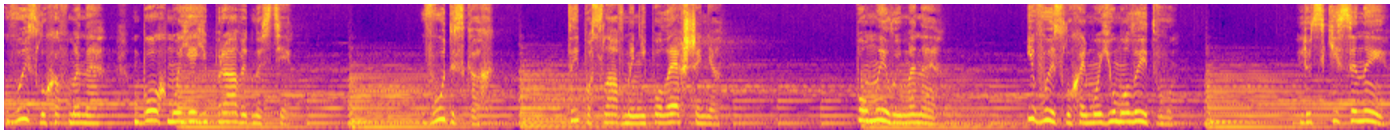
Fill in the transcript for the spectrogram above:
вислухав мене Бог моєї праведності. В утисках ти послав мені полегшення. Помилуй мене і вислухай мою молитву. Людські сини,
